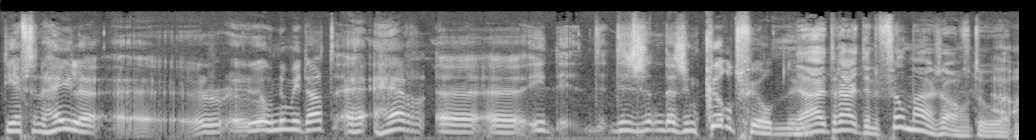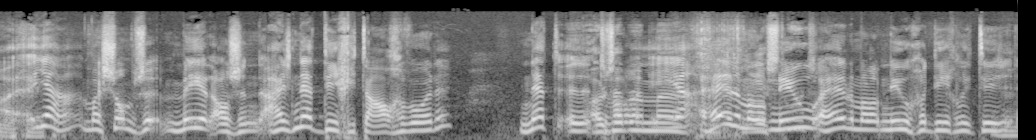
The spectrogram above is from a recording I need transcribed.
Die heeft een hele, eh, hoe noem je dat? Eh, her, eh, eh, dit is een, dat is een cultfilm nu. Ja, hij draait in de filmhuizen af en toe. Ah, ja, maar soms eh, meer als een. Hij is net digitaal geworden. Net, eh, Oh, toevallig- hem, eh, ja, helemaal opnieuw, helemaal opnieuw gedigitaliseerd.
